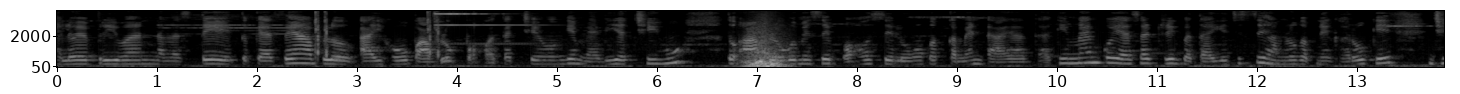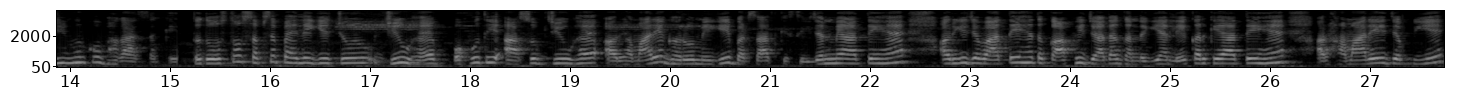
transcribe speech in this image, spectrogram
हेलो एवरीवन, नमस्ते। तो कैसे हैं आप लोग? आई होप आप लोग बहुत अच्छे होंगे, मैं भी अच्छी हूँ। तो आप लोगों में से बहुत से लोगों का कमेंट आया था कि, मैम, कोई ऐसा ट्रिक बताइए जिससे हम लोग अपने घरों के झींगुर को भगा सके। तो दोस्तों, सबसे पहले ये जो जीव है, बहुत ही आशुभ जीव है और हमारे घरों में ये बरसात के सीज़न में आते हैं और ये जब आते हैं तो काफ़ी ज़्यादा गंदगियाँ ले करके आते हैं और हमारे जब ये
